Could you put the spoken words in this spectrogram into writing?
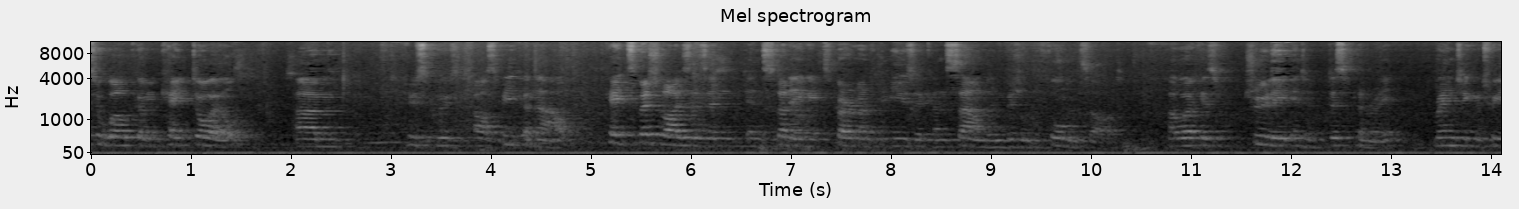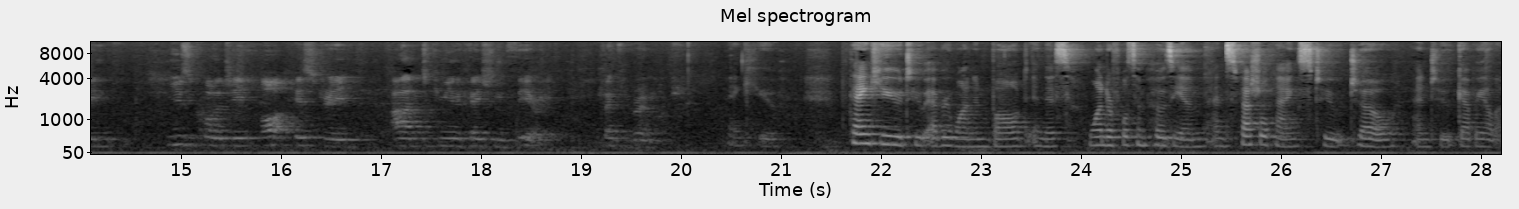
to welcome Kate Doyle, um, who's, who's, our speaker now. Kate specializes in, in studying experimental music and sound in visual performance art. Her work is truly interdisciplinary, ranging between musicology, art history, and communication theory. Thank you very much. Thank you. Thank you to everyone involved in this wonderful symposium, and special thanks to Jo and to Gabriella.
